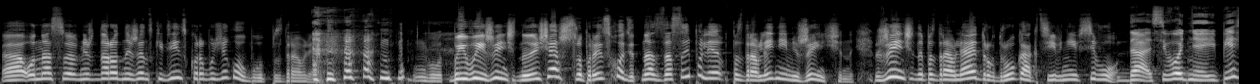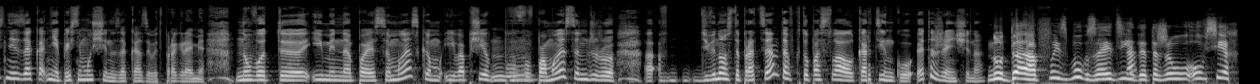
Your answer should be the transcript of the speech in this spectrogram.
э, у нас в Международный женский день скоро мужиков будут поздравлять. Вот. Боевые женщины. Но сейчас что происходит? Нас засыпали поздравлениями женщины. Женщины поздравляют друг друга активнее всего. Да, сегодня и песни заказ... Не, песни мужчины заказывают в программе. Но вот э, именно по смс-кам и вообще mm-hmm. по, по мессенджеру э, 90% кто послал картинку, это женщина. Ну да, в Facebook зайди, да? это же у, у всех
